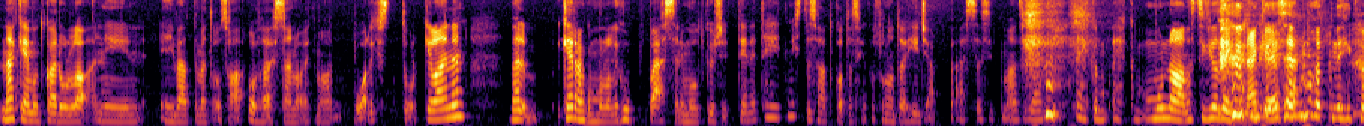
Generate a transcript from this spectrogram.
näkee mut kadulla, niin ei välttämättä osaa, osaisi sanoa, että mä oon puoliksi turkkilainen. Väl, kerran kun mulla oli huppu päässä, niin multa kysyttiin, että hei, mistä sä oot kotoisin, kun sulla on toi hijab päässä. Sitten mä oon silleen, ehkä, ehkä mun naamasta jotenkin näkee sen, mutta niinku,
